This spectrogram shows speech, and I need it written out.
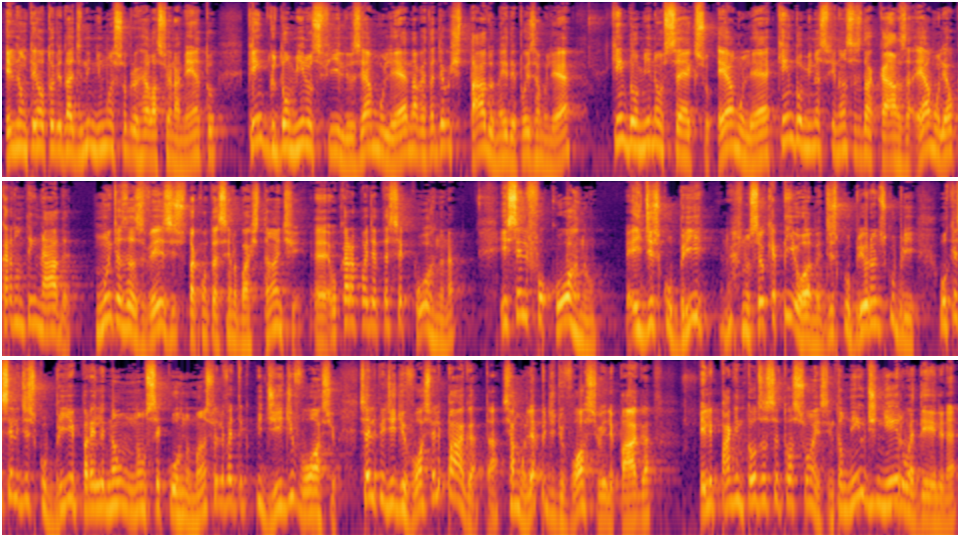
Ele não tem autoridade nenhuma sobre o relacionamento. Quem domina os filhos é a mulher, na verdade é o Estado, né? E depois a mulher. Quem domina o sexo é a mulher, quem domina as finanças da casa é a mulher, o cara não tem nada. Muitas das vezes, isso está acontecendo bastante, é, o cara pode até ser corno, né? E se ele for corno, e descobrir, né? não sei o que é pior, né? descobrir ou não descobrir. Porque se ele descobrir, para ele não, não ser corno manso, ele vai ter que pedir divórcio. Se ele pedir divórcio, ele paga, tá? Se a mulher pedir divórcio, ele paga. Ele paga em todas as situações. Então nem o dinheiro é dele, né?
